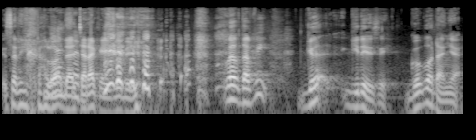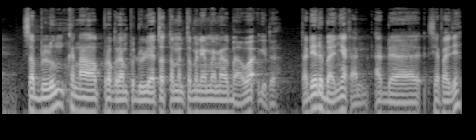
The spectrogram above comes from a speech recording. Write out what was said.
Sering kalau Iya, ada sering. acara kayak gini. well tapi gak gini sih. Gue mau tanya. Sebelum kenal program peduli atau teman-teman yang memel bawa gitu. Tadi ada banyak kan. Ada siapa aja?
